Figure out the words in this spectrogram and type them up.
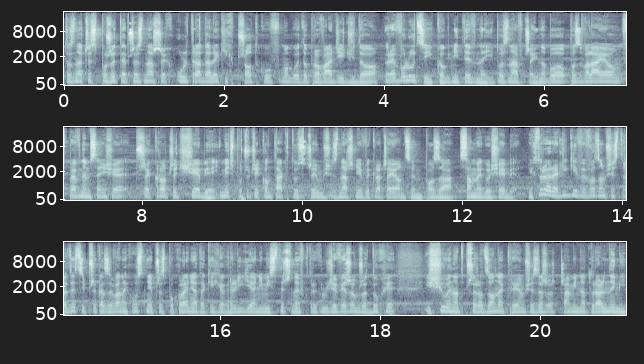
to znaczy spożyte przez naszych ultra dalekich przodków mogły doprowadzić do rewolucji kognitywnej i poznawczej, no bo pozwalają w pewnym sensie przekroczyć siebie i mieć poczucie kontaktu z czymś znacznie wykraczającym poza samego siebie. Niektóre religie wywodzą się z tradycji przekazywanych ustnie przez pokolenia, takich jak religie animistyczne, w których ludzie wierzą, że duchy i siły nadprzyrodzone kryją się za rzeczami naturalnymi.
